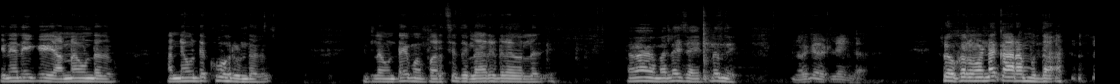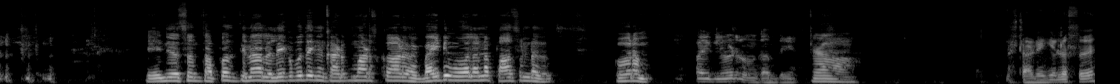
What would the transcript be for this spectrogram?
తిననీకి అన్నం ఉండదు. అన్నం ఉంటే కూర ఉండదు. ఇట్లా ఉంటాయి మా పరిస్థితి లారీ డ్రైవర్లది. మళ్ళీ ఎట్లుంది? నోటే ఇంకా. లోకల్ వండ కారం ముద్ద. ఏం చేస్తాం? తప్పదు తినాలి. లేకపోతే ఇంకా కడుపు మార్చుకోవడమే బయటికి పోవాలన్నా పాస్ ఉండదు. ఘోరం. పది కిలోమీటర్లు ఉంది కంపెనీ ఆ, స్టార్టింగ్కి వెళ్ళి వస్తుంది?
